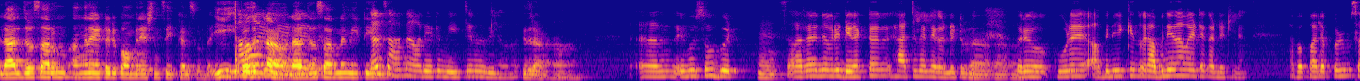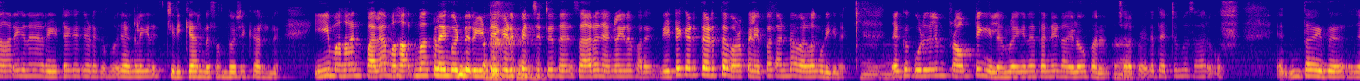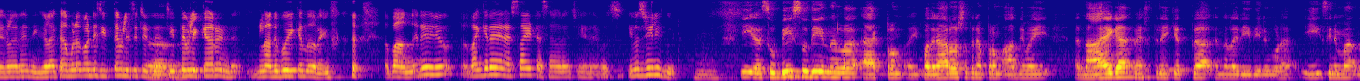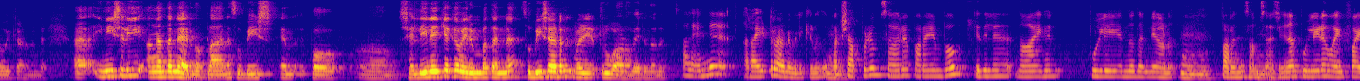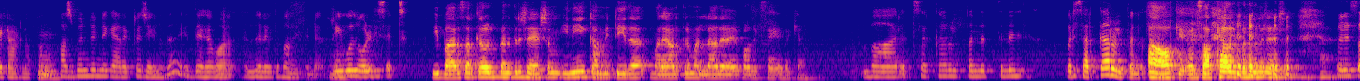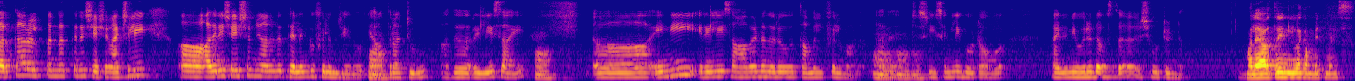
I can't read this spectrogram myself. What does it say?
ലാൽ ജോസ് സാറും അങ്ങനെ ആയിട്ട് ഒരു കോമ്പിനേഷൻ സീക്വൻസ് ഉണ്ട്. ഈ പ്രോജക്റ്റിലാണോ? ലാൽ ജോസ് സാറിനെ മീറ്റ് ഞാൻ സാറിനെ ആദ്യമായിട്ട് മീറ്റ് ചെയ്യുന്നത് ഇതിലാണ്. ഇതിലാണ് ഇറ്റ് വാസ് സോ ഗുഡ്. സാറിനെ ഒരു ഡയറക്ടർ ഹാറ്റിലല്ലേ കണ്ടിട്ടുള്ളൂ. ഒരു കൂടെ അഭിനയിക്കുന്ന ഒരു അഭിനേതാവായിട്ടേ കണ്ടിട്ടില്ല. അപ്പോൾ പലപ്പോഴും സാറിങ്ങനെ റീടേക്ക് ഒക്കെ എടുക്കുമ്പോൾ ഞങ്ങളിങ്ങനെ ചിരിക്കാറുണ്ട് സന്തോഷിക്കാറുണ്ട്. ഈ മഹാൻ പല മഹാത്മാക്കളെയും കൊണ്ട് റീടേക്ക് എടുപ്പിച്ചിട്ട് സാറെ ഞങ്ങളിങ്ങനെ പറയും റീടേക്ക് എടുത്ത് എടുത്ത കുഴപ്പമില്ല. ഇപ്പം കണ്ടോ വെള്ളം കുടിക്കണേ. ഞങ്ങൾക്ക് കൂടുതലും പ്രോംപ്റ്റിംഗ് ഇല്ല. നമ്മളിങ്ങനെ തന്നെ ഡയലോഗ് പറയും. അപ്പം ചിലപ്പോഴൊക്കെ തെറ്റുമ്പോൾ സാറ് ഉഫ് എന്താ ഇത്? ഞങ്ങളെ നിങ്ങളൊക്കെ നമ്മളെ പണ്ട് ചീത്ത വിളിച്ചിട്ടുണ്ട് ചീത്ത വിളിക്കാറുണ്ട്. നിങ്ങൾ അനുഭവിക്കുന്ന പറയും. അപ്പൊ അങ്ങനെ ഒരു ഭയങ്കര രസമായിട്ടാണ് സാറ് ചെയ്തത്. Really good. ഈ സുബി സുധി എന്നുള്ള ആക്ടറും ഈ പതിനാറ് വർഷത്തിനപ്പുറം ആദ്യമായി നായക വേഷത്തിലേക്ക് എത്തുക എന്നുള്ള രീതിയിലും കൂടെ ഈ സിനിമ നോക്കിക്കാണുന്നുണ്ട് ഇനീഷ്യലി അങ്ങനെ തന്നെയായിരുന്നു. പ്ലാന് സുബീഷ് ഇപ്പോ ഇപ്പോൾ ഷെല്ലിയിലേക്കൊക്കെ വരുമ്പോ തന്നെ സുബീഷ് ഏട്ടൻ വഴി ത്രൂ ആണോ വരുന്നത്? അല്ല എന്നെ ആണ് വിളിക്കുന്നത്. പക്ഷെ അപ്പോഴും സാറ് പറയുമ്പോൾ ഇതിൽ നായകൻ പുള്ളി എന്ന് തന്നെയാണ്. പറഞ്ഞ് സംസാരിച്ചത്. ഞാൻ പുള്ളിയുടെ വൈഫായിട്ടാണല്ലോ അപ്പം ഹസ്ബൻഡിന്റെ ക്യാരക്ടർ ചെയ്യുന്നത് ഇദ്ദേഹമാണ് എന്നൊരിത് പറഞ്ഞിട്ടുണ്ട്. ഹി വാസ് ഓൾറെഡി സെറ്റ് ഈ ഭാരത സർക്കാർ ഉൽപ്പന്നത്തിന് ശേഷം ഇനി കമ്മിറ്റ് ചെയ്ത മലയാളത്തിലും അല്ലാതെ ആയ പ്രൊജക്ട്സ് ഏതൊക്കെയാണ്? ഭാരത് സർക്കാർ ഉൽപ്പന്നത്തിന് ഒരു സർക്കാർ ഉൽപ്പന്നം. ആ ഓക്കെ. ഒരു സർക്കാർ ഉൽപ്പന്നത്തിന് ശേഷം. ഒരു സർക്കാർ ഉൽപ്പന്നത്തിന് ശേഷം. ആക്ച്വലി അതിനുശേഷം ഞാനൊരു തെലുങ്ക് ഫിലിം ചെയ്തു. യാത്ര ടു. അത് റിലീസായി. ഇനി റിലീസ് ആവേണ്ടത് ഒരു തമിഴ് ഫിലിമാണ് അത് ജസ്റ്റ് റീസെന്റ് ഗോട്ട് ഓവർ അതിന് ഇനി ഒരു ദിവസത്തെ ഷൂട്ട് ഉണ്ട്. മലയാളത്തിൽ ഇനിയുള്ള കമ്മിറ്റ്മെന്റ്സ്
